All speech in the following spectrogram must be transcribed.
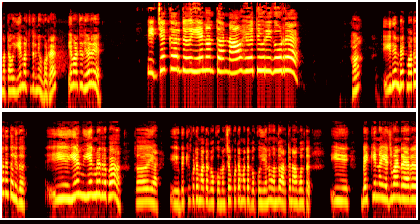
ಮತ್ತೆ ಅವ್ ಏನ್ ಮಾಡ್ತಿದ್ರಿ ನೀವು ಗೌಡ್ರೆ? ಏನ್ ಮಾಡ್ತಿದ್ರಿ ಹೇಳ್ರಿ. ಹಾ ಇದೇನ್ ಬೇಕು ಮಾತಾಡ್ತೈತಲ್ಲ ಇದು ಏನ್ ಏನ್ ಮಾಡಿದ್ರಪ್ಪ? ಈ ಬೆಕ್ಕಿನ ಕೂಟ ಮಾತಾಡ್ಬೇಕು ಮನುಷ್ಯರ ಕೂಟ ಮಾತಾಡ್ಬೇಕು ಏನೋ ಒಂದು ಅರ್ಥನ ಆಗೋಲ್ತು. ಈ ಬೆಕ್ಕಿನ ಯಜಮಾನ್ರ ಯಾರು?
